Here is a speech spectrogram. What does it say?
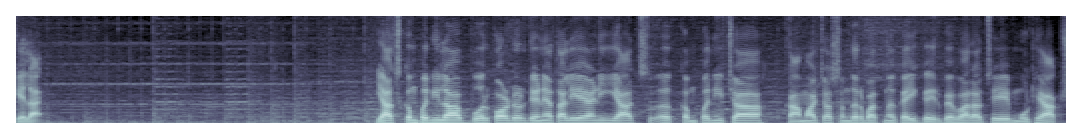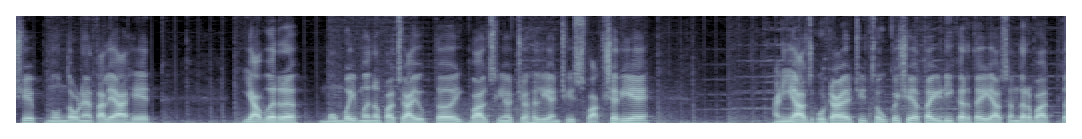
केला आहे याच कंपनीला वर्क ऑर्डर देण्यात आली आहे आणि याच कंपनीच्या कामाच्या संदर्भातनं काही गैरव्यवहाराचे मोठे आक्षेप नोंदवण्यात आले आहेत. यावर मुंबई मनपाचे आयुक्त इक्बाल सिंह चहल यांची स्वाक्षरी आहे. आणि याच घोटाळ्याची चौकशी आता ईडी करते या संदर्भात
